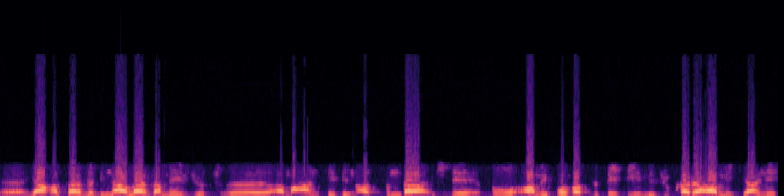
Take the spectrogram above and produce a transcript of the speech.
e, ya hasarlı binalar da mevcut. E, ama Antep'in aslında işte bu Amik Ovası dediğimiz yukarı Amik yani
